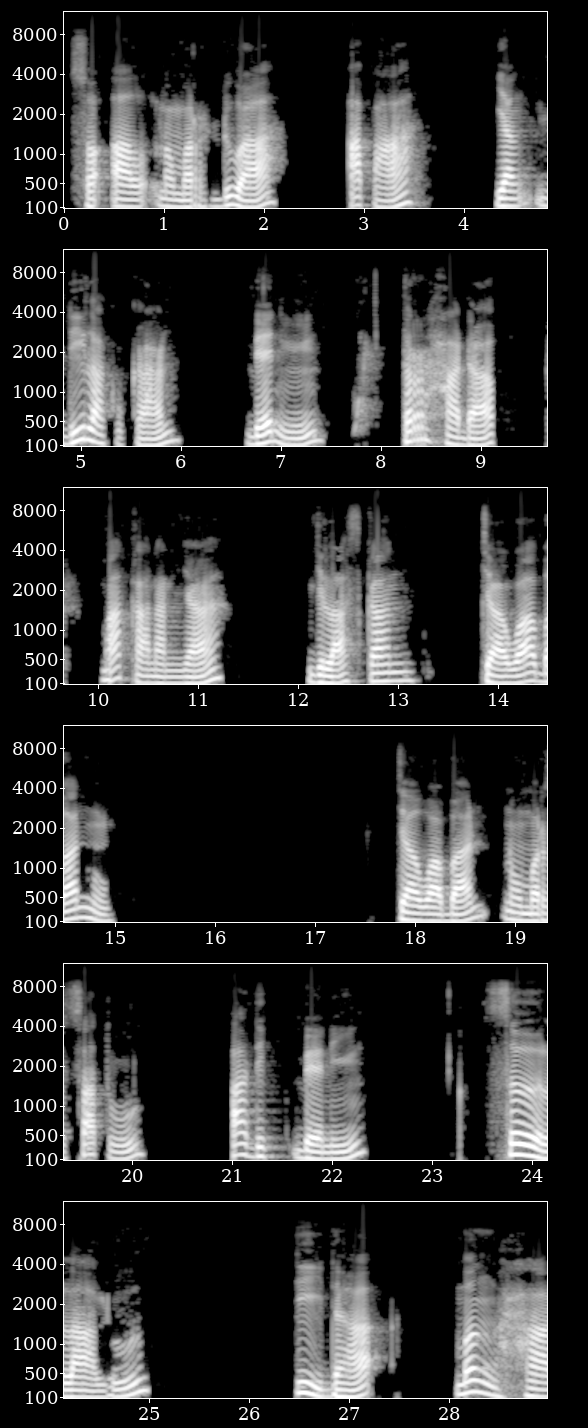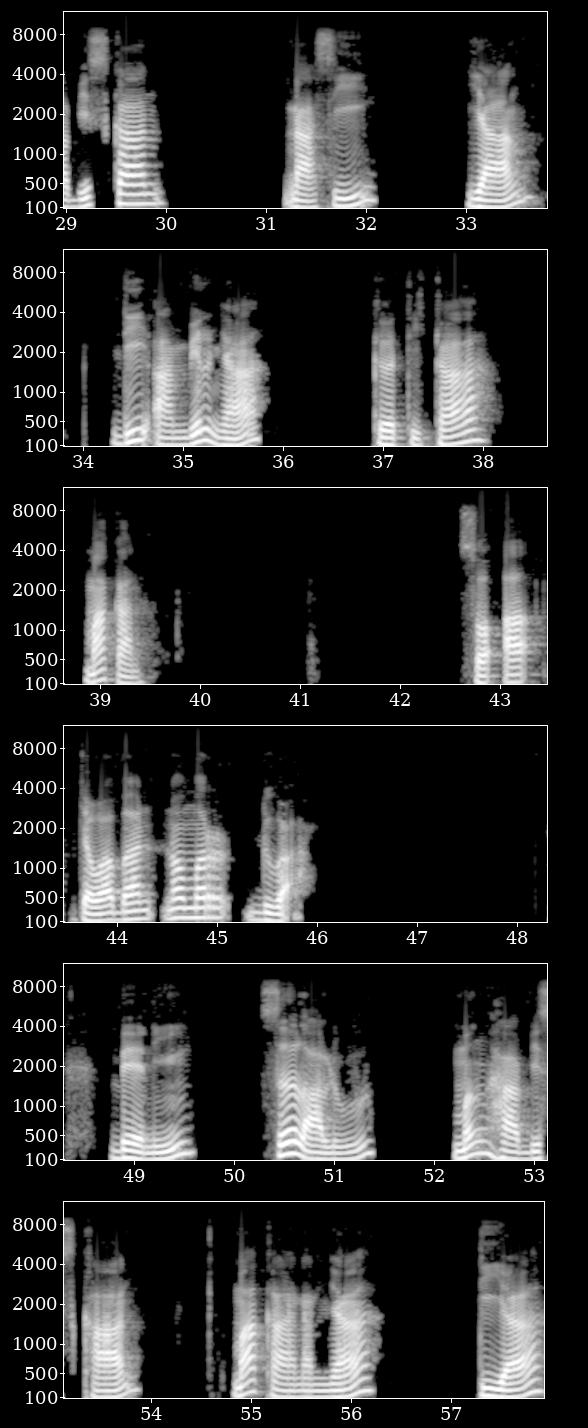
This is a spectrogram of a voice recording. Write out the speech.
Soal nomor 2 apa yang dilakukan Benny terhadap makanannya? Jelaskan jawabanmu. Jawaban nomor satu, adik Benny selalu tidak menghabiskan nasi yang diambilnya ketika makan. Soal jawaban nomor 2. Benny selalu menghabiskan makanannya. Dia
